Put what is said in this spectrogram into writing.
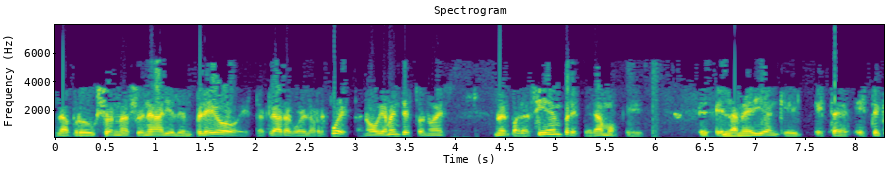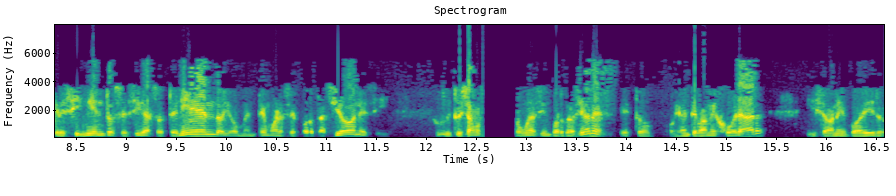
la producción nacional y el empleo, está clara cuál es la respuesta. ¿no? Obviamente esto no es, no es para siempre, esperamos que en la medida en que este, este crecimiento se siga sosteniendo y aumentemos las exportaciones y sustituyamos algunas importaciones, esto obviamente va a mejorar y se van a poder ir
